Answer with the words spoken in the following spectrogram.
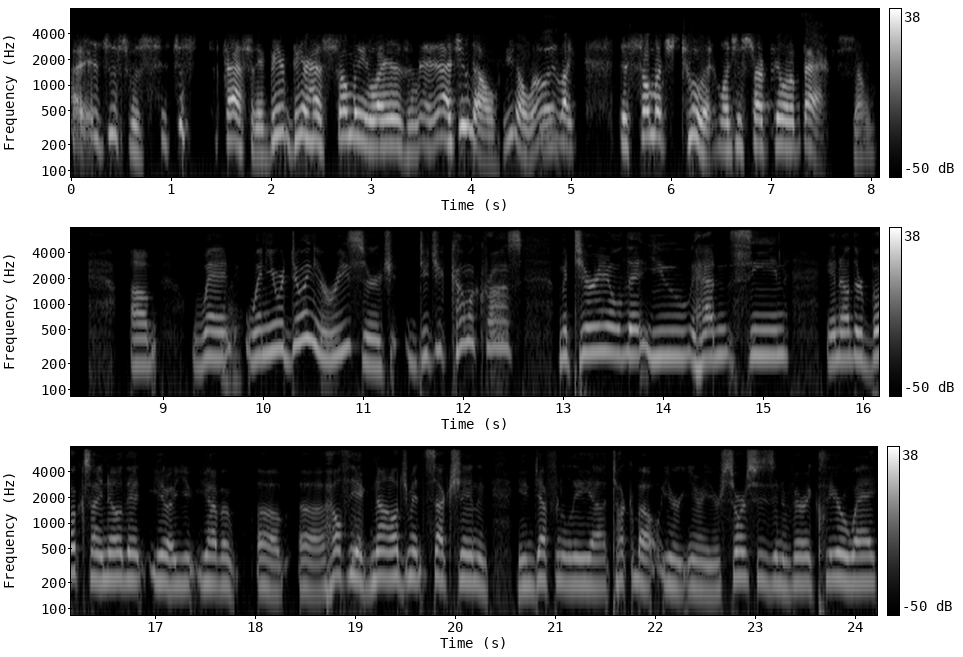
it just was it just fascinating. Beer beer has so many layers, and, and as you know, you know, well, like there's so much to it once you start peeling it back. So. Um, when when you were doing your research, did you come across material that you hadn't seen in other books? I know that you know you, you have a, a, a healthy acknowledgement section, and you definitely uh, talk about your you know your sources in a very clear way.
